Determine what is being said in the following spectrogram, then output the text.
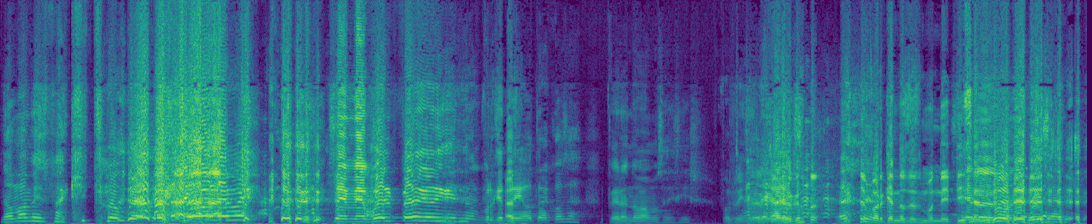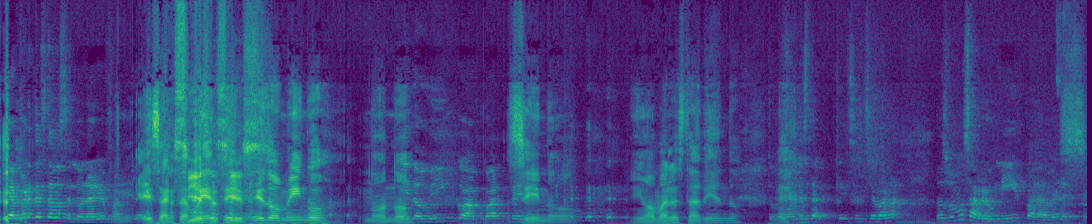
no mames, Paquito. Se me fue el pedo. Yo dije, no, porque traía otra cosa. Pero no vamos a decir. Por fin. Porque nos desmonetizan. Nos desmonetizan. Y aparte estamos en horario familiar. Exactamente. Así es, así es. domingo. No, no. Y domingo aparte. Sí, no. Mi mamá lo está viendo. Tu mamá no está- ¿Qué dicen? Se van a- Nos vamos a reunir para ver este.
